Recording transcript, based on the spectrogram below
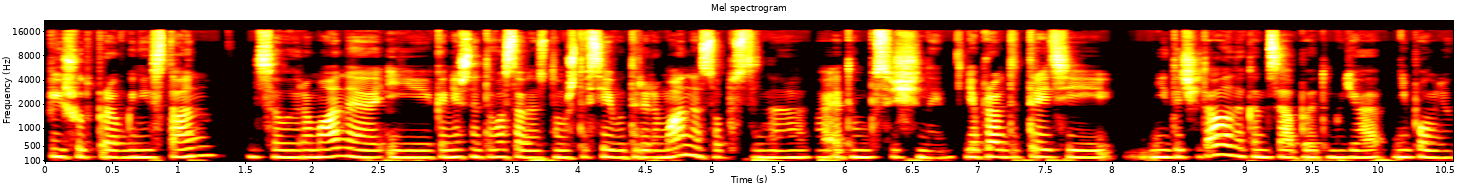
пишут про Афганистан, целые романы, и, конечно, это его особенность, потому что все его три романа, собственно, этому посвящены. Я, правда, третий не дочитала до конца, поэтому я не помню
